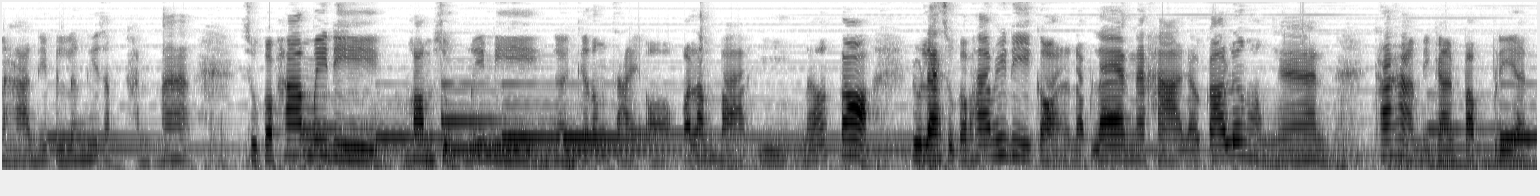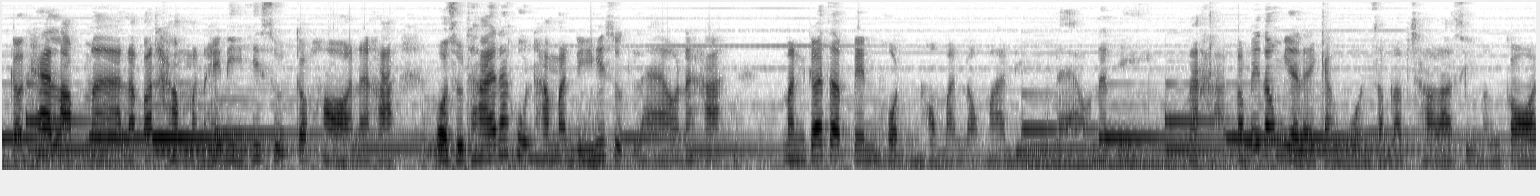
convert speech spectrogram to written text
นะคะนี่เป็นเรื่องที่สำคัญมาก สุขภาพไม่ดีความสุขไม่มีเงินก็ต้องจ่ายออกก็ลำบากอีกเนาะก็ดูแลสุขภาพให้ดีก่อนอันดับแรกนะคะ แล้วก็เรื่องของงาน ถ้าหากมีการปรับเปลี่ยนก็แค่รับมา แล้วก็ทำมันให้ดีที่สุดก็พอนะคะบทสุดท้ายถ้าคุณทำมันดีที่สุดแล้วนะคะ มันก็จะเป็นผลของมันออกมาดีอยู่แล้วนั่นเอง นะคะ ก็ไม่ต้องมีอะไรกังวลสำหรับชาวราศีมังกร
